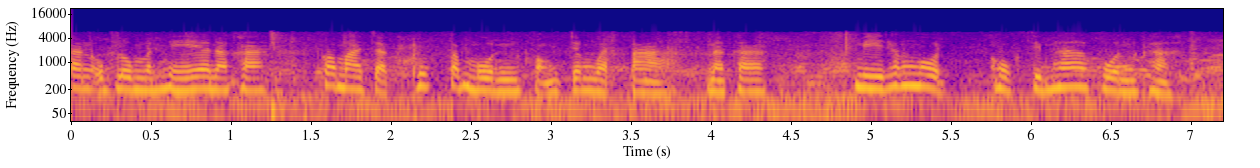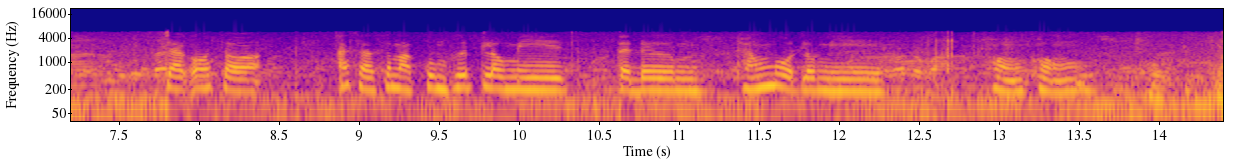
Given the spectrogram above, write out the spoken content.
การอบรมวันนี้นะคะ ก็มาจากทุกตำบลของจังหวัดตากนะคะ มีทั้งหมด 65 คนค่ะ จากอสอาสาสมัครกุมพืชเรามีแต่เดิมทั้งหมดเรามีของของหกส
